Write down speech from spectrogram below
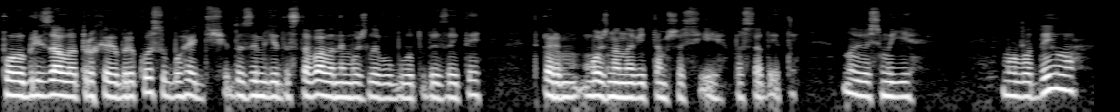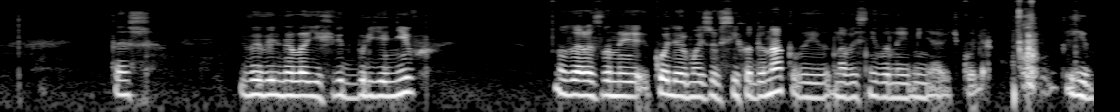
пообрізала трохи абрикосу, бо геть до землі доставала, неможливо було туди зайти. Тепер можна навіть там щось і посадити. Ну і ось мої молодила. Теж вивільнила їх від бур'янів. Ну, зараз вони колір майже всіх одинаковий, навесні вони міняють колір. Блін.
